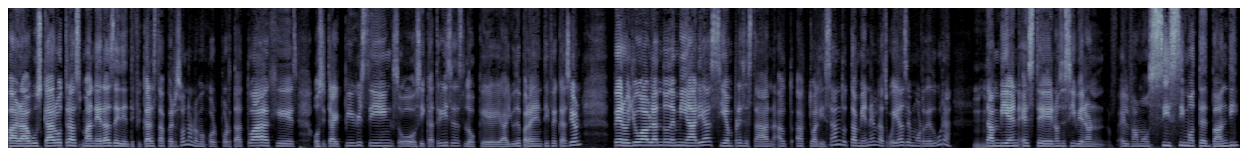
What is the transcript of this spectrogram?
para buscar otras maneras de identificar a esta persona, a lo mejor por tatuajes o si trae piercings o cicatrices, lo que ayude para identificación. Pero yo hablando de mi área, siempre se están actualizando, también en las huellas de mordedura. También, este, no sé si vieron el famosísimo Ted Bundy.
